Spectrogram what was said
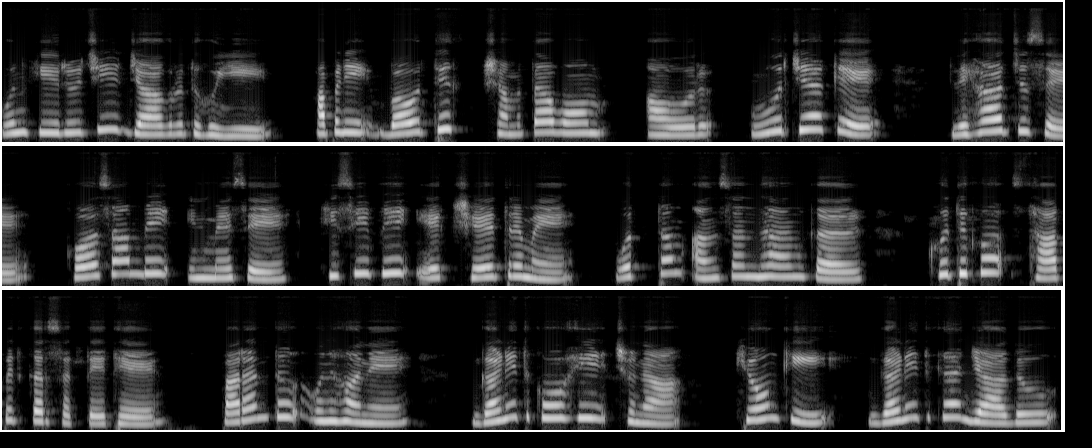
उनकी रुचि जागृत हुई। अपनी बौद्धिक क्षमताओं और ऊर्जा के लिहाज से कौसाम्बी इनमें से किसी भी एक क्षेत्र में उत्तम अनुसंधान कर खुद को स्थापित कर सकते थे। परंतु उन्होंने गणित को ही चुना, क्योंकि गणित का जादू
